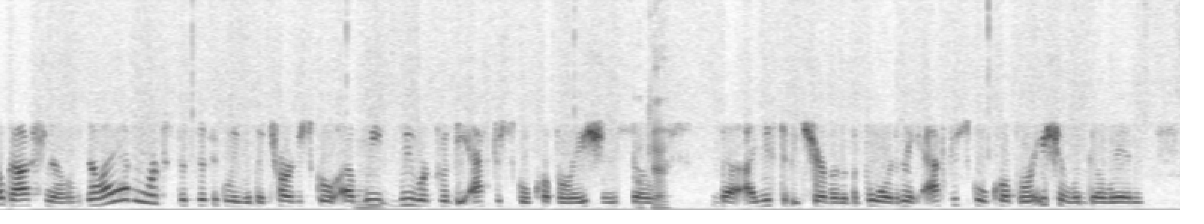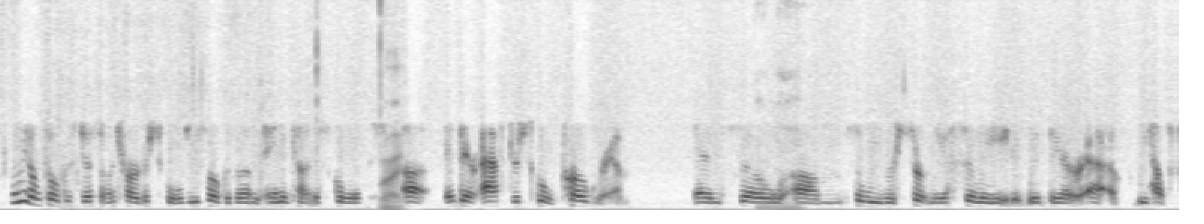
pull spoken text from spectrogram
Oh gosh, no, no. I haven't worked specifically with the charter school. Uh, We we worked with the after school corporation. So Okay. the I used to be chairman of the board, and the after school corporation would go in. We don't focus just on charter schools. We focus on any kind of school. Right. Uh, their after school program, and so um, so we were certainly affiliated with their. Uh, we helped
